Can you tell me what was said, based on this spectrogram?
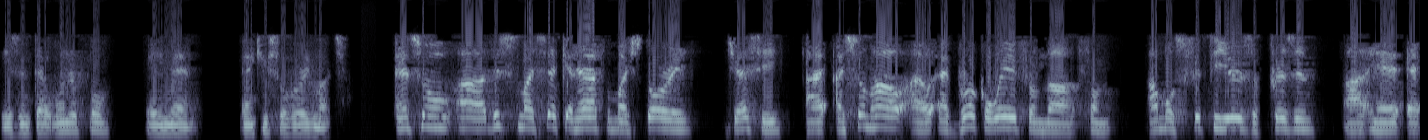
Isn't that wonderful? Amen. Thank you so very much. And so uh, this is my second half of my story, Jesse. I, I somehow I, I broke away from uh, from almost 50 years of prison uh, and, and,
